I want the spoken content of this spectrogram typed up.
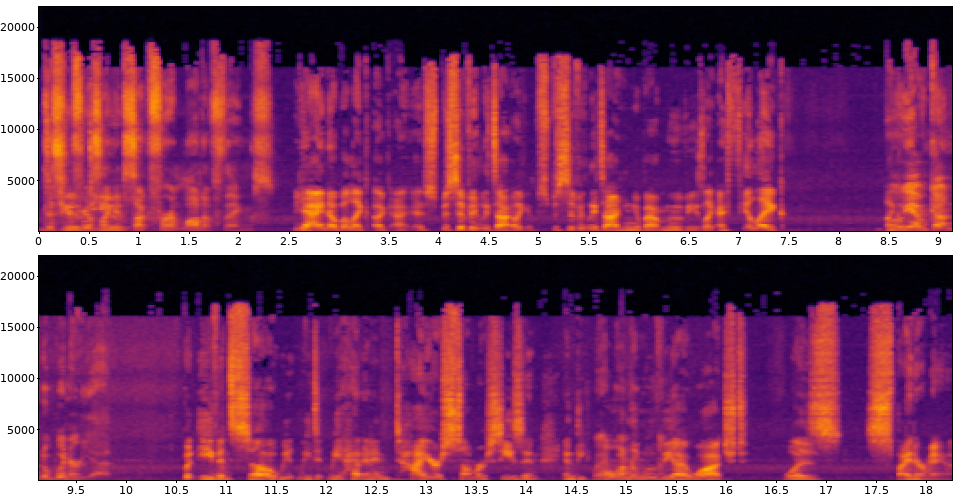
This year feels like you- it sucked for a lot of things. Yeah, I know, but like, like I- specifically talk, like specifically talking about movies, like I feel like Like- well, we haven't gotten to winter yet. But even so, we we did, we had an entire summer season, and the only movie. I watched was Spider Man.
